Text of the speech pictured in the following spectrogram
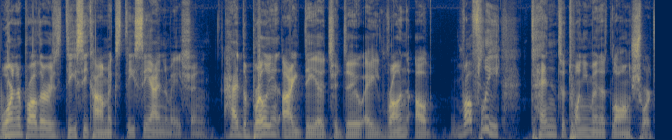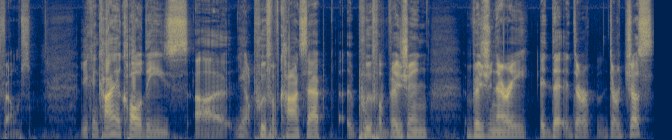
Warner Brothers, DC Comics, DC Animation had the brilliant idea to do a run of roughly 10 to 20 minute long short films. You can kind of call these, uh, you know, proof of concept, uh, proof of vision, visionary. They're they're just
